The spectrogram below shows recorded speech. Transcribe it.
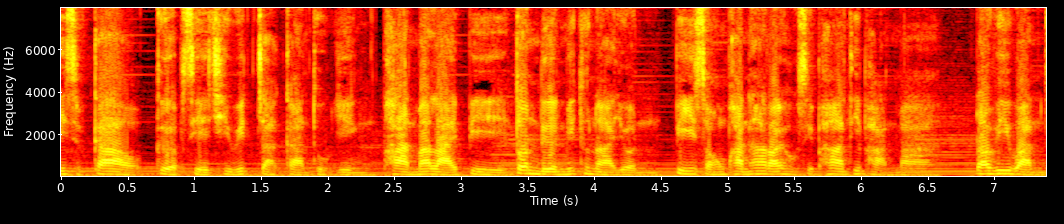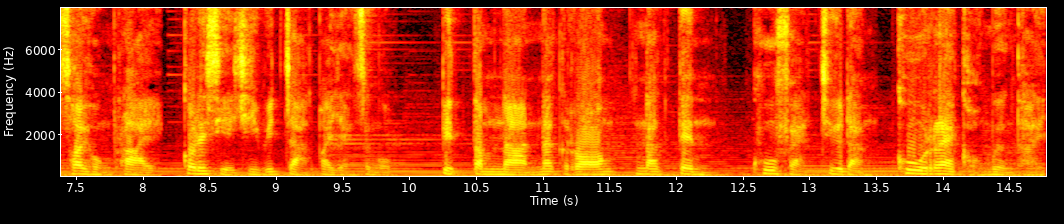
2529 เกือบเสียชีวิตจากการถูกยิง ผ่านมาหลายปี ต้นเดือนมิถุนายน ปี 2565 ที่ผ่านมาระวิวันสร้อยหงพรายก็ได้เสียชีวิตจากไปอย่างสงบ ปิดตำนานนักร้อง นักเต้น คู่แฝดชื่อดัง คู่แรกของเมืองไทย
